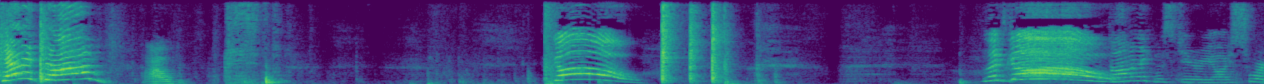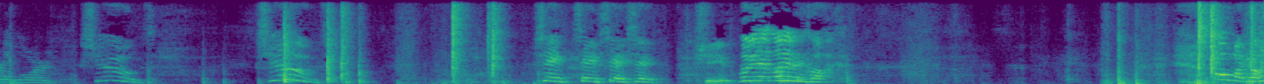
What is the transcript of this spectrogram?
Get it, Tom! Ow. Go! Let's go! Dominic Mysterio, I swear to Lord. Shoes! Shoes! Save, save, save, save. Shave. Look at it, look at the clock. Oh my god.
